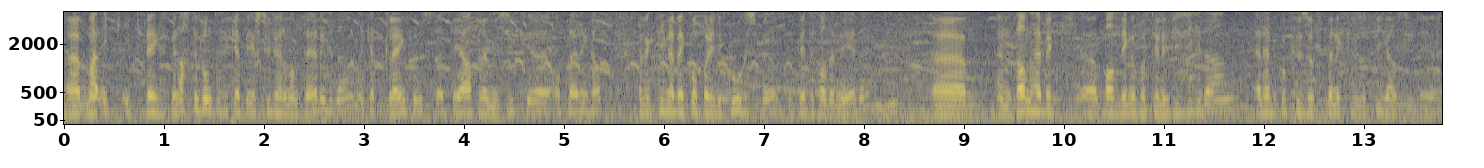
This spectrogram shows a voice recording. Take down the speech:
Eh, maar ik, ik, mijn achtergrond is, ik heb eerst studie Herman Tijden gedaan, ik heb kleinkunst, eh, theater en muziekopleiding gehad. Heb ik tien jaar bij Compagnie de Koe gespeeld, met Peter van der Nede. Eh, en dan heb ik eh, wat dingen voor televisie gedaan en heb ik ook filosof, ben ik filosofie gaan studeren.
